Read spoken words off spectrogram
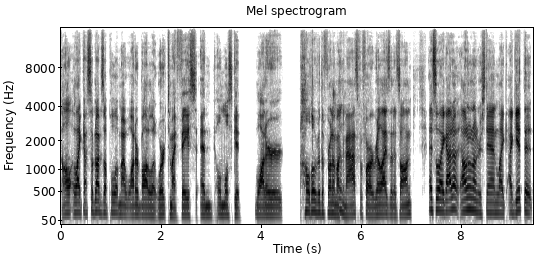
I'll like sometimes I'll pull up my water bottle at work to my face and almost get water all over the front of my hmm. mask before I realize that it's on. And so like I don't I don't understand. Like I get that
